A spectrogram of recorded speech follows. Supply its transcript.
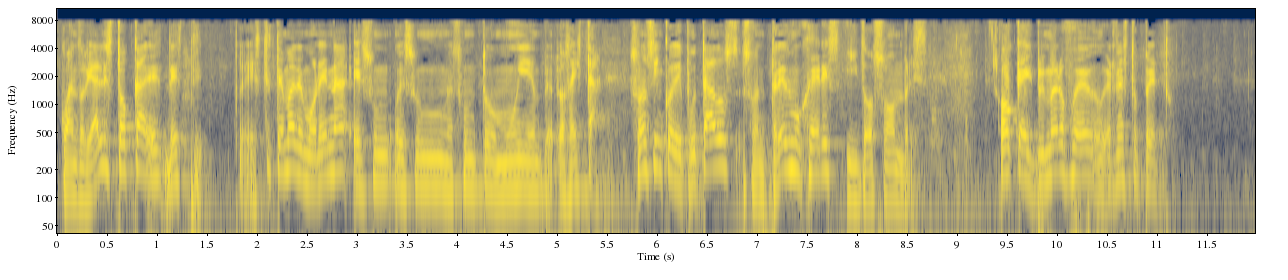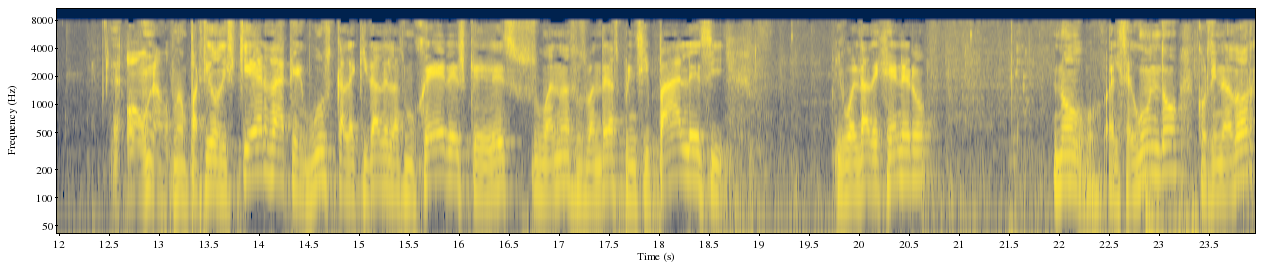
cuando ya les toca de, de este este tema de Morena es un, es un asunto muy... O sea, ahí está. Son cinco diputados, son tres mujeres y dos hombres. Ok, el primero fue Ernesto Preto o una- un partido de izquierda que busca la equidad de las mujeres, que es una de sus banderas principales y igualdad de género. No hubo. El segundo coordinador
